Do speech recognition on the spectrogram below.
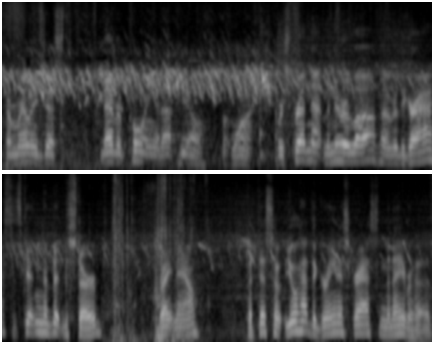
So I'm really just never pulling it uphill, but once. We're spreading that manure love over the grass. It's getting a bit disturbed right now. But this, you'll have the greenest grass in the neighborhood,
